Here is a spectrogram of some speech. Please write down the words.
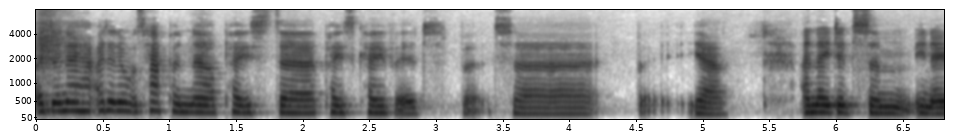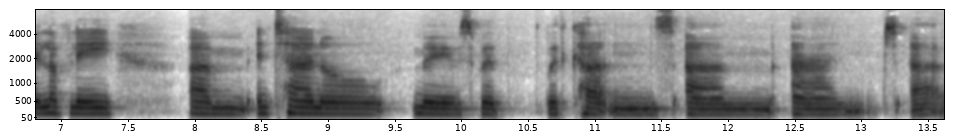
I, don't know. I don't know what's happened now post uh, post COVID, but uh, but yeah. And they did some you know lovely um, internal moves with with curtains um, and uh,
